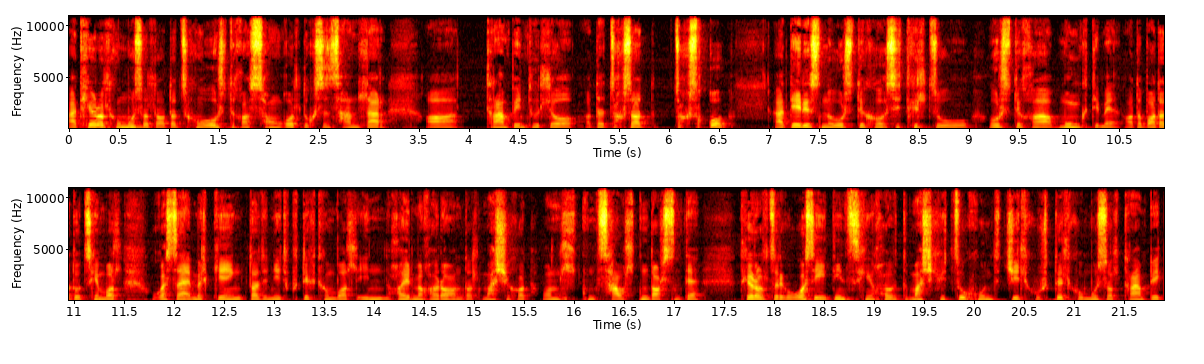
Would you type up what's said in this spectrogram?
А тэгэхээр бол хүмүүс бол одоо зөвхөн өөрсдийнхөө сонгуульд өгсөн саналаар Трампын төлөө одоо зогсоод зогсохгүй а дээрэс нь өөрсдийнхөө сэтгэл зүй, өөрсдийнхөө мөнгө тийм ээ. Одоо бодоод үзэх юм бол угаасаа Америкийн одоогийн нийт бүтээгдэхүүн бол энэ 2020 онд бол маш их уналтанд, савлтанд орсон тийм. Тэгэхээр бол зэрэг угаасаа эдийн засгийн хувьд маш хэцүү хүнд жил хүртэл хүмүүс бол Трампыг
